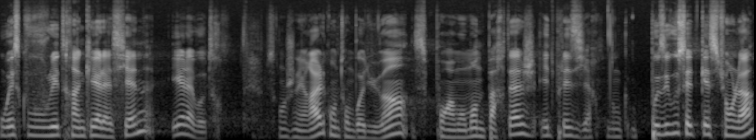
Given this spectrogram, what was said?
ou est-ce que vous voulez trinquer à la sienne et à la vôtre? Parce qu'en général, quand on boit du vin, c'est pour un moment de partage et de plaisir. Donc, posez-vous cette question-là.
